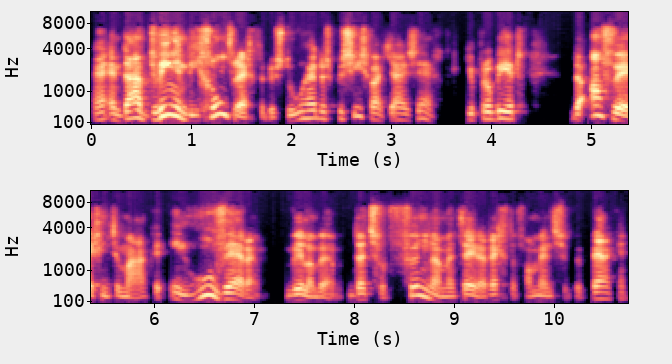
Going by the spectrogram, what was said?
hè, en daar dwingen die grondrechten dus toe, hè, dus precies wat jij zegt. Je probeert de afweging te maken in hoeverre willen we dat soort fundamentele rechten van mensen beperken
